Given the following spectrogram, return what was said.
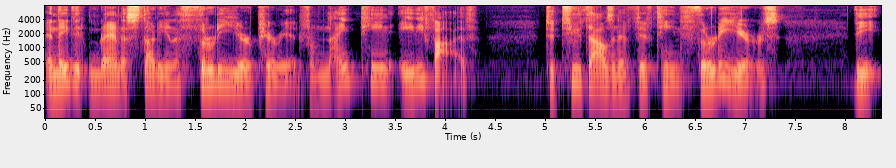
And they did, ran a study in a 30 year period from 1985 to 2015, 30 years. The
